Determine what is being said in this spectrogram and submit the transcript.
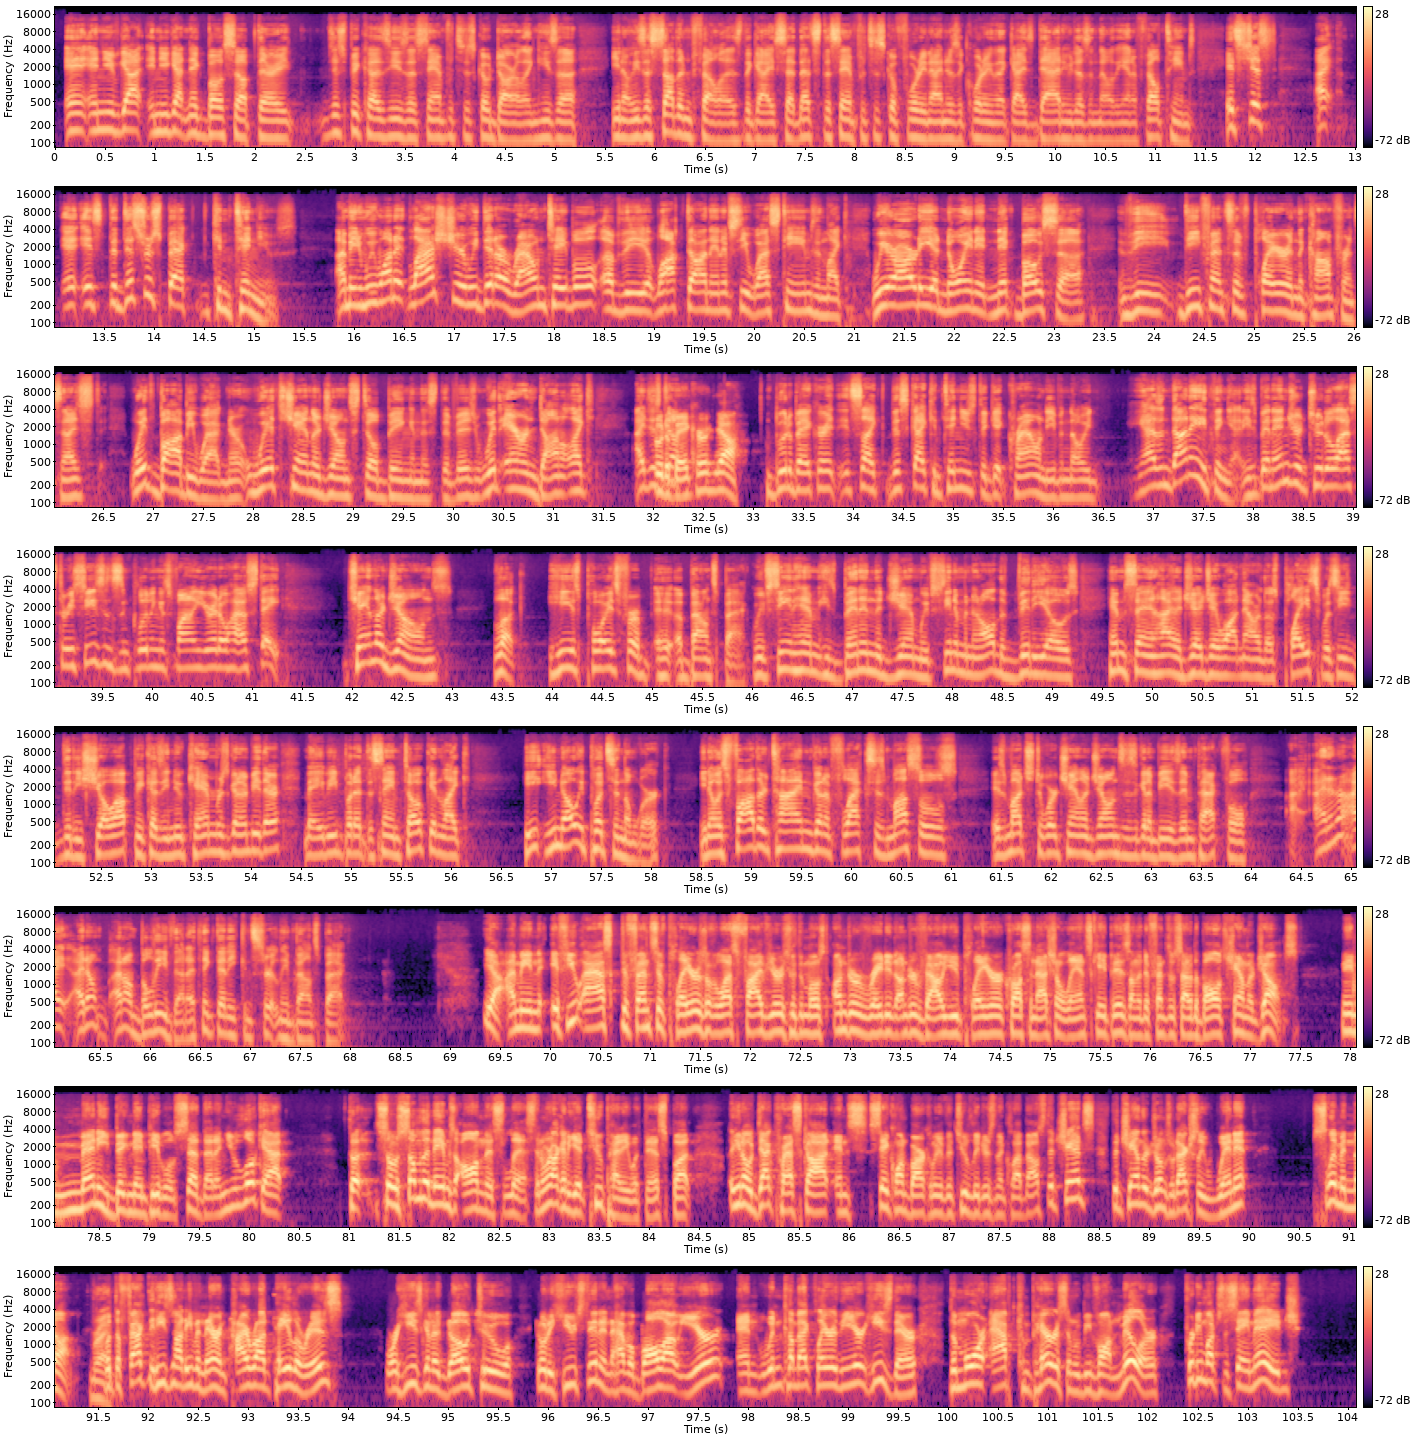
and, and you've got and you got Nick Bosa up there just because he's a San Francisco darling. He's a you know, he's a Southern fella, as the guy said. That's the San Francisco 49ers, according to that guy's dad who doesn't know the NFL teams. It's just I it's the disrespect continues. I mean, we wanted last year. We did our roundtable of the locked on NFC West teams, and like we are already anointed Nick Bosa the defensive player in the conference, and I just with Bobby Wagner, with Chandler Jones still being in this division, with Aaron Donald, like I just Budda Baker, yeah, Budda Baker. It's like this guy continues to get crowned, even though he he hasn't done anything yet. He's been injured two to the last three seasons, including his final year at Ohio State. Chandler Jones, look, he's poised for a, a, bounce back. We've seen him. He's been in the gym. We've seen him in all the videos. Him saying hi to J.J. Watt. Now, are those plates? Was he? Did he show up because he knew Cameron's going to be there? Maybe. But at the same token, like he, you know, he puts in the work. You know, is Father Time going to flex his muscles as much to where Chandler Jones is going to be as impactful? I, I don't know. I, I don't. I don't believe that. I think that he can certainly bounce back. Yeah, I mean, if you ask defensive players over the last five years who the most underrated, undervalued player across the national landscape is on the defensive side of the ball, it's Chandler Jones. I mean, many big name people have said that. And you look at the so some of the names on this list, and we're not going to get too petty with this, but you know, Dak Prescott and Saquon Barkley are the two leaders in the clubhouse. The chance that Chandler Jones would actually win it, slim and none. Right. But the fact that he's not even there and Tyrod Taylor is, where he's going to go to go to Houston and have a ball out year and win comeback player of the year, he's there. The more apt comparison would be Von Miller, pretty much the same age.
